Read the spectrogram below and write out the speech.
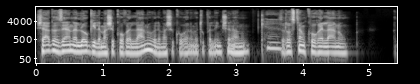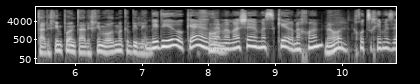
שאגב זה אנלוגי למה שקורה לנו ולמה שקורה למטופלים שלנו כן. זה לא סתם קורה לנו. התהליכים פה הם תהליכים מאוד מקבילים בדיוק, כן, זה נכון. ממש אה, מזכיר, נכון? מאוד אנחנו צריכים איזה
